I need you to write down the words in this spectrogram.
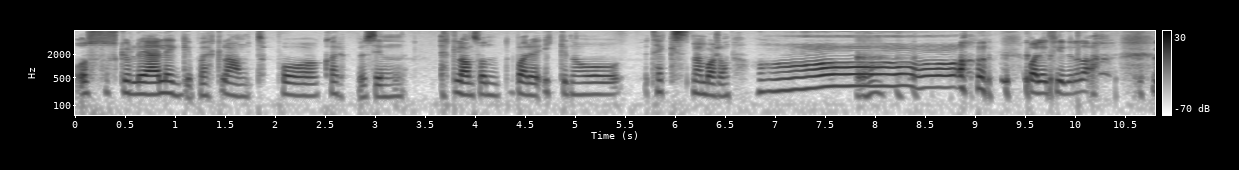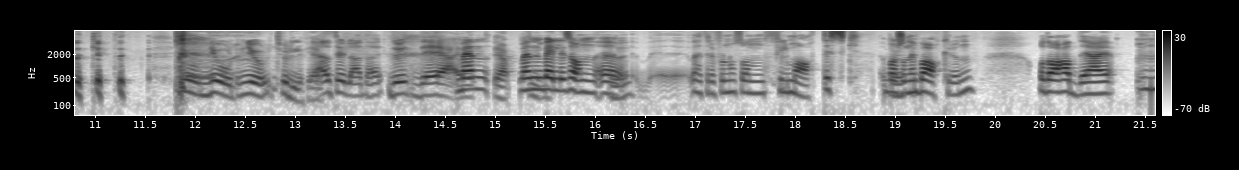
Og så skulle jeg legge på et eller annet på Karpe sin Et eller annet sånt, bare ikke noe tekst, men bare sånn Bare litt finere, da. Gjorde, gjorde, gjorde tullefjes. Ja. Du, det er jo Men, ja. men veldig sånn uh, Hva heter det for noe sånn filmatisk. Bare sånn i bakgrunnen. Og da hadde jeg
